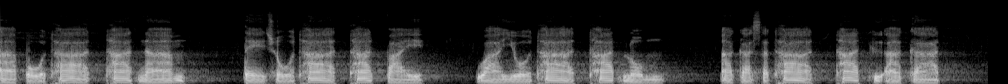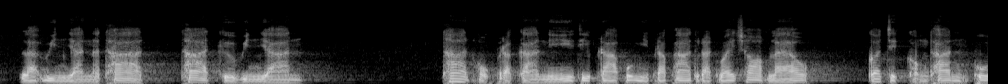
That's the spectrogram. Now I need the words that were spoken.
อาโปธาตุธาตุน้ำเตโชธาตุธาตุไฟวายโยธาตุธาตุลม อากาศธาตุธาตุคืออากาศ และวิญญาณธาตุธาตุคือวิญญาณ ธาตุหกประการนี้ที่พระผู้มีพระภาคตรัสไว้ชอบแล้ว ก็จิตของท่านผู้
